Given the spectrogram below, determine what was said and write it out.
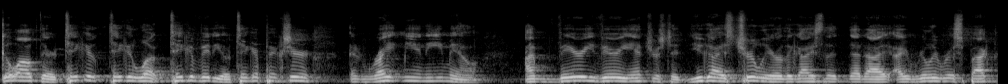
go out there, take a take a look, take a video, take a picture, and write me an email. I'm very, very interested. You guys truly are the guys that, that I, I really respect.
